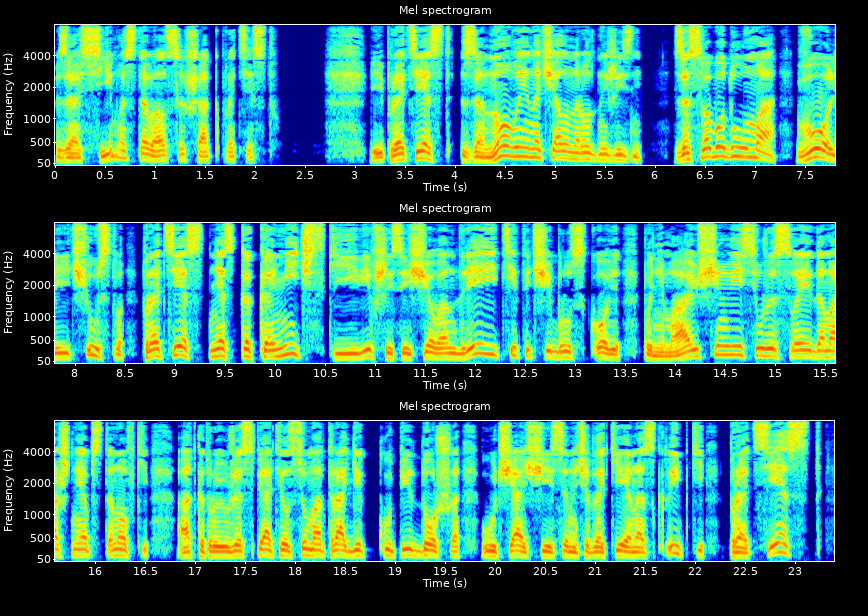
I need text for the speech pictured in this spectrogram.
За сим оставался шаг к протесту. И протест за новое начало народной жизни, за свободу ума, воли и чувства, протест, несколько комический, явившийся еще в Андрее Титыче Брускове, понимающим весь ужас своей домашней обстановки, от которой уже спятил с ума трагик Купидоша, учащийся на чердаке на скрипке, протест —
